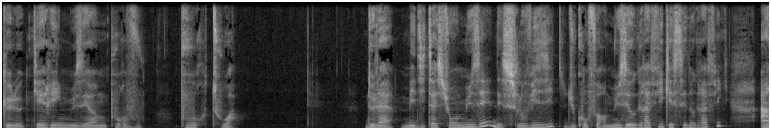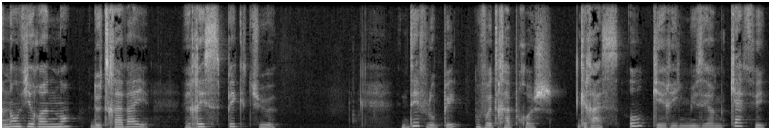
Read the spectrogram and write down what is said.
que le Kering Museum pour vous, pour toi? De la méditation au musée, des slow visites, du confort muséographique et scénographique, un environnement de travail respectueux. Développez votre approche grâce au Kering Museum Café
